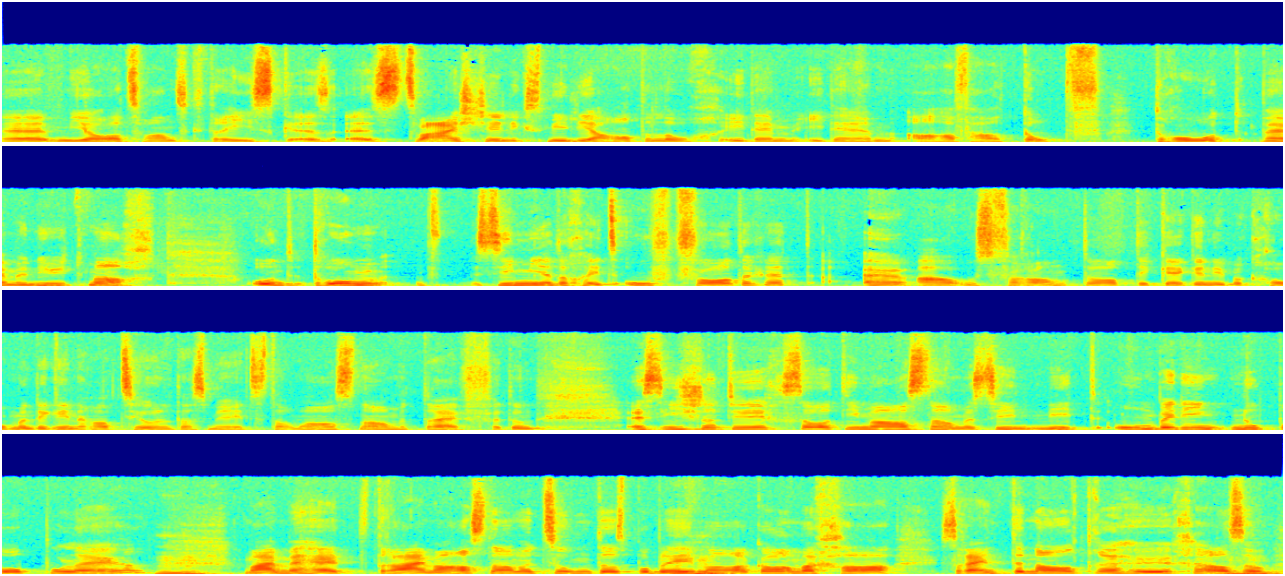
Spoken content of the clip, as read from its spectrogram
äh, Jahr 2030 ein, ein zweistelliges Milliardenloch in dem, in dem AHV-Topf droht, wenn man nichts macht. Und darum sind wir doch jetzt aufgefordert, äh, auch aus Verantwortung gegenüber kommenden Generationen, dass wir jetzt da Maßnahmen treffen. Und es ist natürlich so, die Maßnahmen sind nicht unbedingt nur populär. Mhm. Ich meine, man hat drei Maßnahmen, um das Problem mhm. anzugehen. Man kann das Rentenalter erhöhen, also mhm.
